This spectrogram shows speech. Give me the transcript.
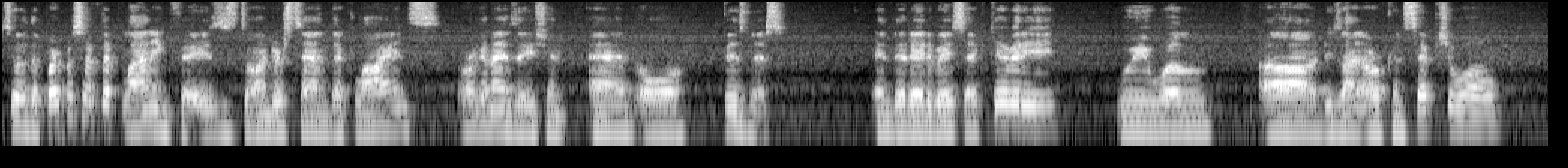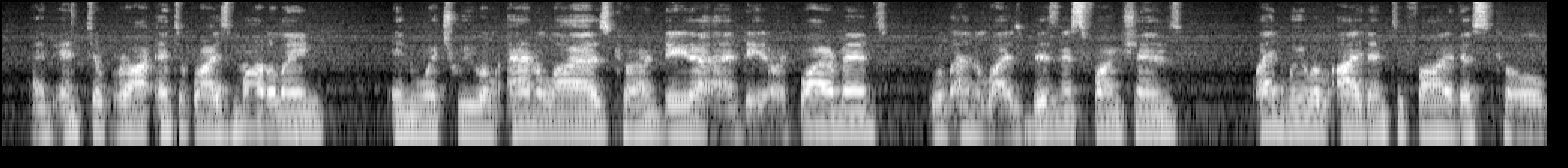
So the purpose of the planning phase is to understand the client's organization and or business. In the database activity, we will uh, design our conceptual and enterpri enterprise modeling in which we will analyze current data and data requirements, we'll analyze business functions, and we will identify the scope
